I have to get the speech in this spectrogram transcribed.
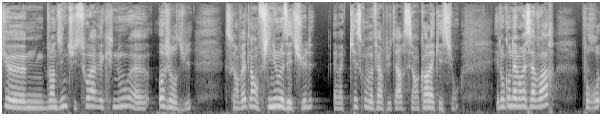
que, hum, Blandine, tu sois avec nous euh, aujourd'hui. Parce qu'en fait, là, on finit nos études. Et ben, qu'est-ce qu'on veut faire plus tard? C'est encore la question. Et donc, on aimerait savoir, pour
